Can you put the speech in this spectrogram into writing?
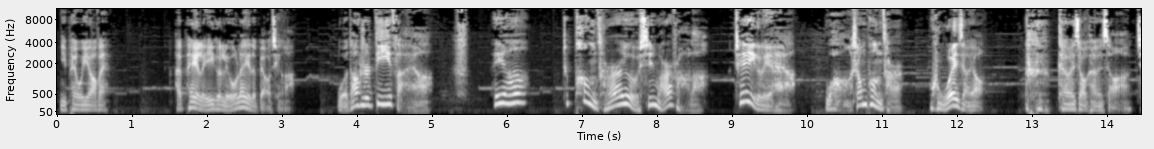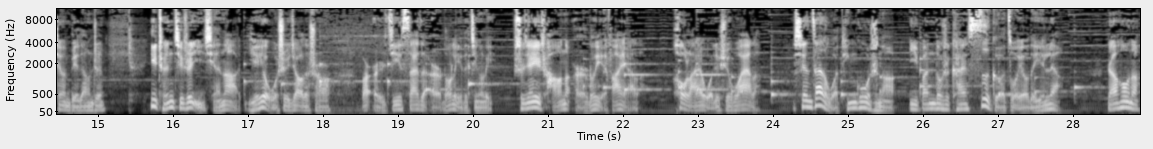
你赔我医药费。”还配了一个流泪的表情啊！我当时第一反应，啊哎呀，这碰瓷儿又有新玩法了，这个厉害啊！网上碰瓷儿，我也想要。开玩笑，开玩笑啊，千万别当真。一晨其实以前呢也有过睡觉的时候把耳机塞在耳朵里的经历，时间一长呢耳朵也发炎了。后来我就学乖了，现在的我听故事呢一般都是开四格左右的音量，然后呢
